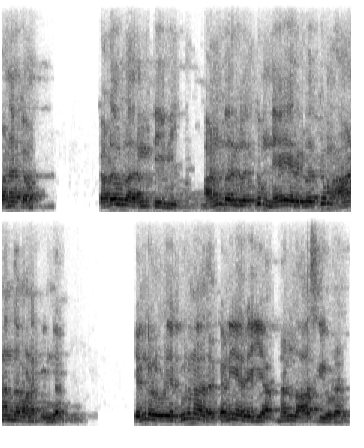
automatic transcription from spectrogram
வணக்கம். கடவுள் அருள் டிவி. அன்பர்களுக்கும் நேயர்களுக்கும் ஆனந்த வணக்கங்கள். எங்களுடைய குருநாதர் கனியர் ஐயா நல்ல ஆசியுடன்.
